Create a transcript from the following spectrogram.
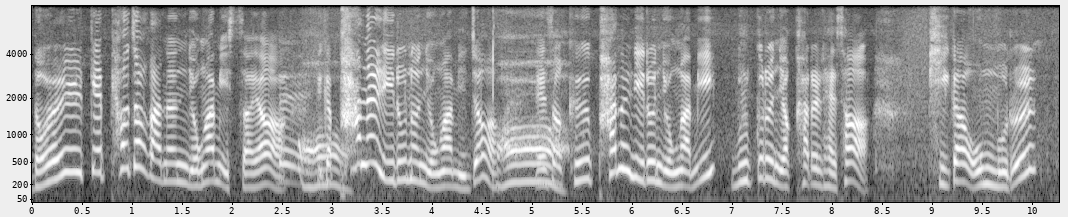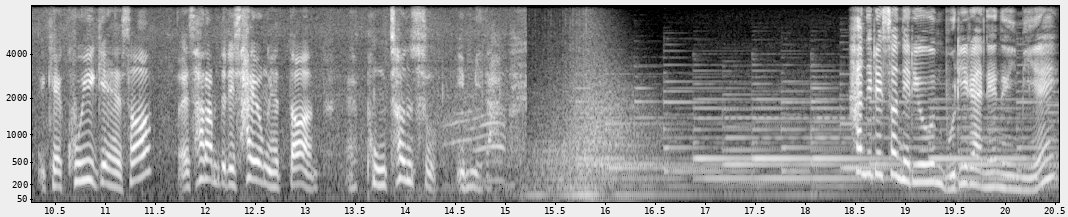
넓게 펴져가는 용암이 있어요. 네. 그러니까 어. 판을 이루는 용암이죠. 아. 그래서 그 판을 이룬 용암이 물끓은 역할을 해서 비가 온 물을 이렇게 고이게 해서 사람들이 사용했던 봉천수입니다. 하늘에서 내려온 물이라는 의미의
